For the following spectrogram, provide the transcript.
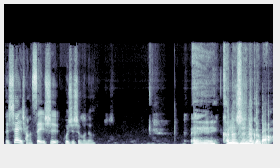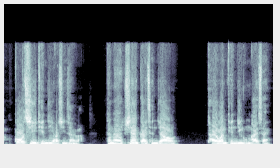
的下一场赛事会是什么呢？诶，可能是那个吧，国际田径邀请赛吧，但它现在改成叫台湾田径公开赛。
